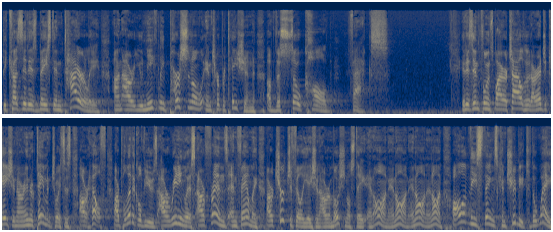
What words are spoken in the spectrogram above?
because it is based entirely on our uniquely personal interpretation of the so called facts. It is influenced by our childhood, our education, our entertainment choices, our health, our political views, our reading lists, our friends and family, our church affiliation, our emotional state, and on and on and on and on. All of these things contribute to the way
